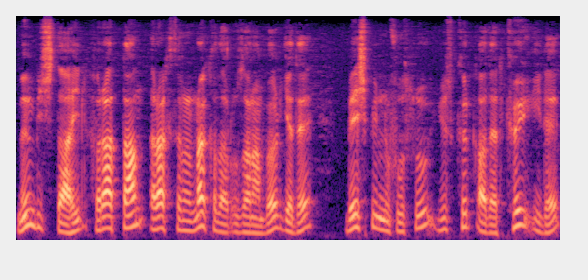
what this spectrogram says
Münbiç dahil Fırat'tan Irak sınırına kadar uzanan bölgede 5000 nüfusu 140 adet köy ile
